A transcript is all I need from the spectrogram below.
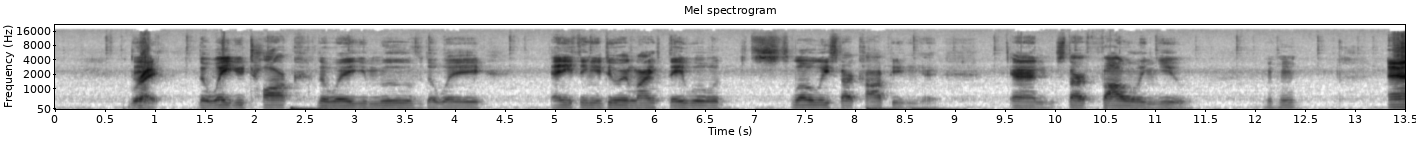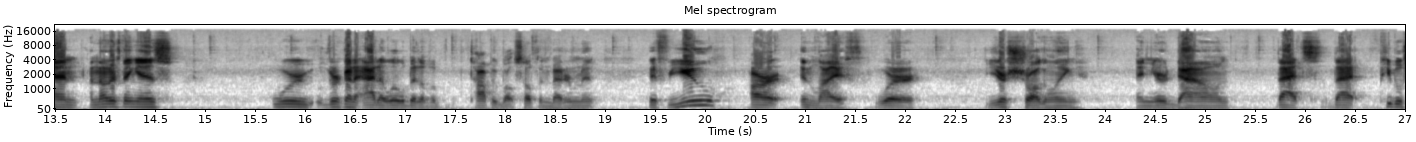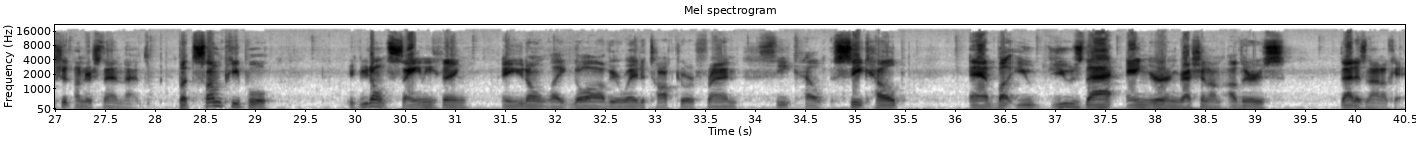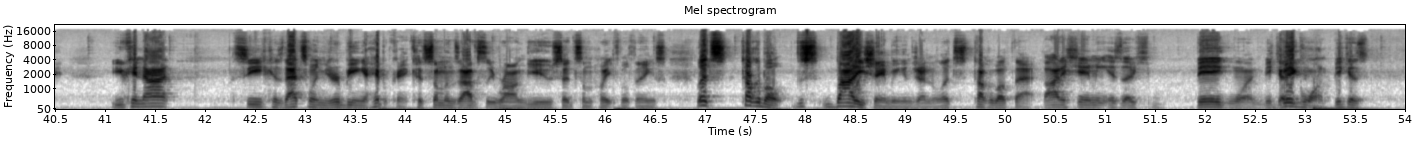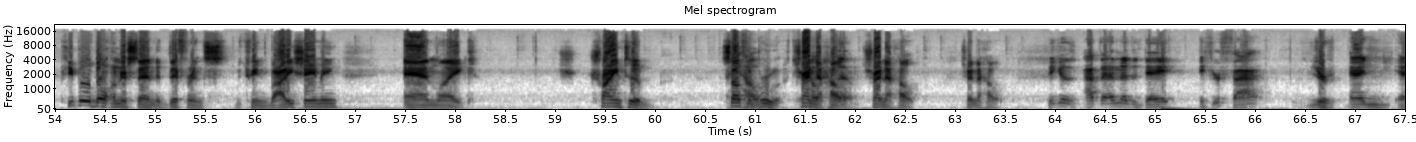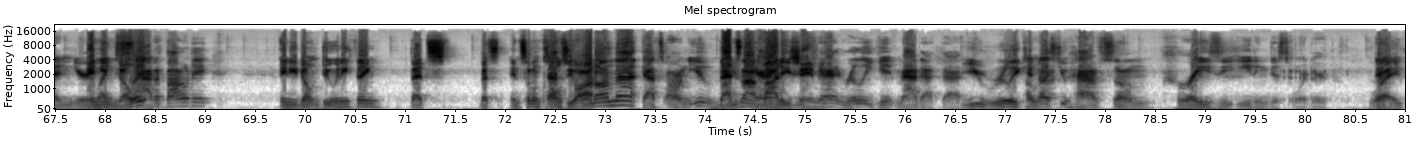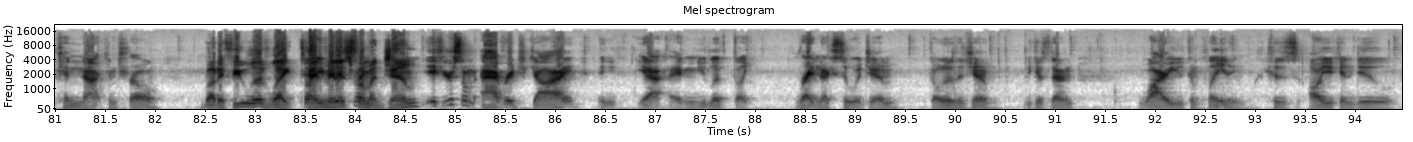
They- Right. The way you talk, the way you move, the way anything you do in life, they will slowly start copying it and start following you. hmm And another thing is, we're we're gonna add a little bit of a topic about self embetterment. If you are in life where you're struggling and you're down, that's that people should understand that. But some people, if you don't say anything and you don't like go out of your way to talk to a friend, Seek help. seek help, and but you use that anger and aggression on others, that is not okay. You cannot see because that's when you're being a hypocrite because someone's obviously wronged you, said some hateful things. Let's talk about this body shaming in general. Let's talk about that. Body shaming is a big one because Big one. because People don't understand the difference between body shaming and like trying to self improve, trying to Help help, them. trying to help, trying to help. because at the end of the day, if you're fat You're and and you're And you like know it? sad about it, and you don't do anything. That's that's and someone calls That's you on- out on that. that's on you. That's You not body shaming. You can't really get mad at that. You really cannot. unless you have some crazy eating disorder that Right. you cannot control. But if you live like ten minutes from some- a gym, If you're some average guy and you, yeah, and you live like right next to a gym, go to the gym because then why are you complaining? Because all you can do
